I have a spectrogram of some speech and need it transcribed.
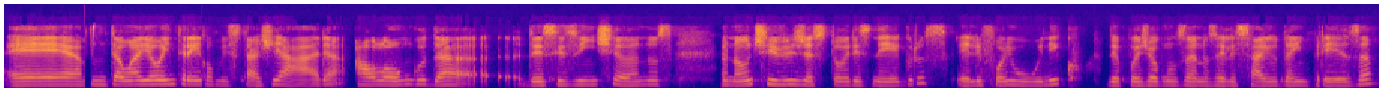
É, então aí eu entrei como estagiária ao longo da, desses 20 anos. Eu não tive gestores negros, ele foi o único. Depois de alguns anos, ele saiu da empresa.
